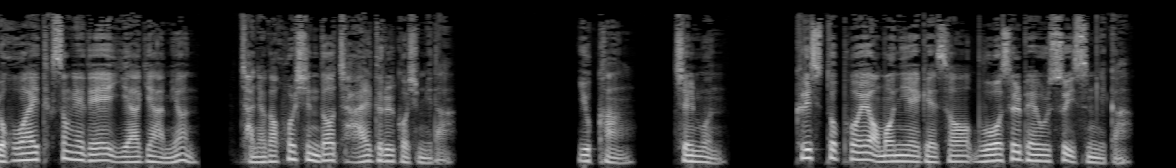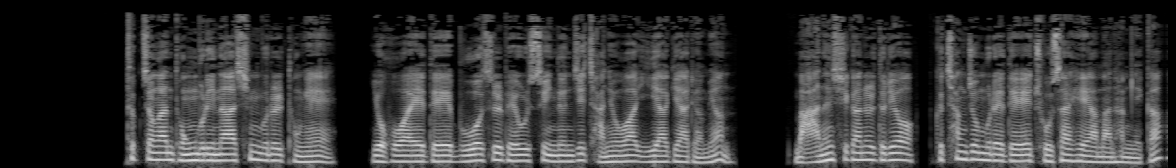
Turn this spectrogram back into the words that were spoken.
여호와의 특성에 대해 이야기하면 자녀가 훨씬 더 잘 들을 것입니다. 6항 질문 크리스토퍼의 어머니에게서 무엇을 배울 수 있습니까? 특정한 동물이나 식물을 통해 여호와에 대해 무엇을 배울 수 있는지 자녀와 이야기하려면 많은 시간을 들여 그 창조물에 대해 조사해야만 합니까?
